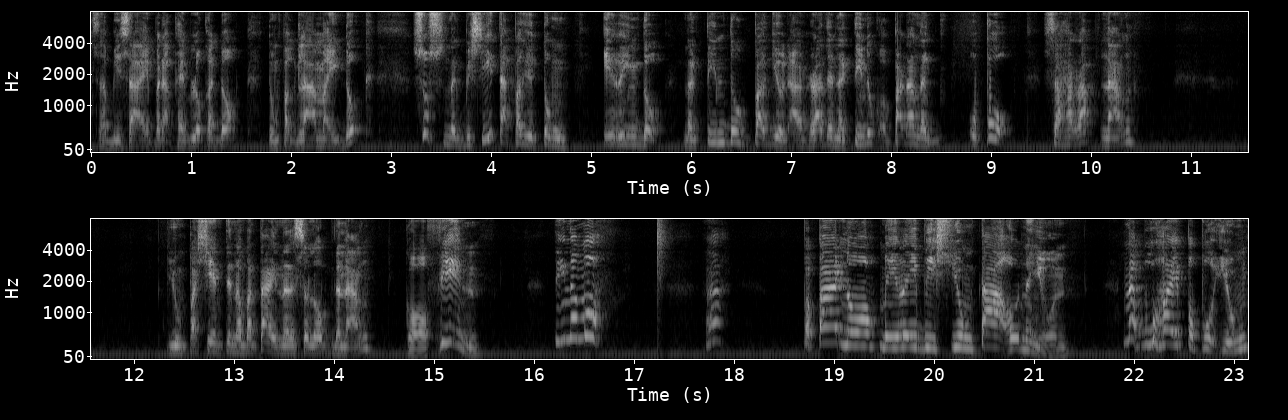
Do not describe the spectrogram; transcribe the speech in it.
sa Bisaya pa na, kay ka, Dok, itong paglamay, Dok, sus, nagbisita pag itong iring, Dok. Nagtindog pag yun, ah, rather, nagtindog, parang nag-upo sa harap ng yung pasyente na bantay na nasa loob na ng coffin. Tingnan mo. Ha? Paano may rabies yung tao na yun, nabuhay pa po yung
